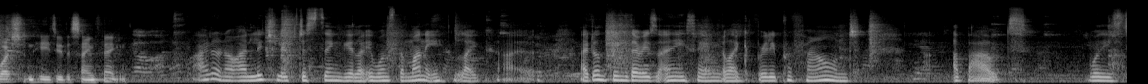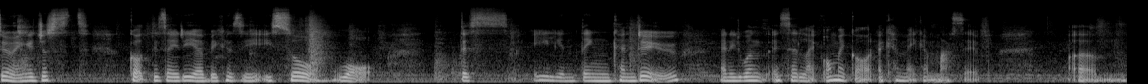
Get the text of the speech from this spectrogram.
Why shouldn't he do the same thing? I don't know. I literally just think like, it wants the money. Like, I, I don't think there is anything like really profound about what he's doing. He just got this idea because he, he saw what this alien thing can do and he went and said like, "Oh my god, I can make a massive." Um,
